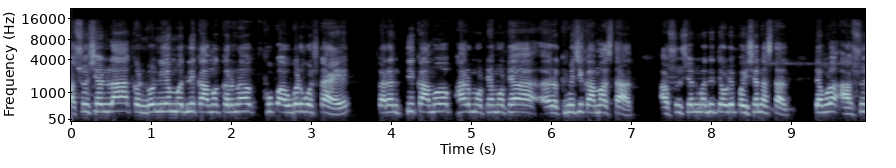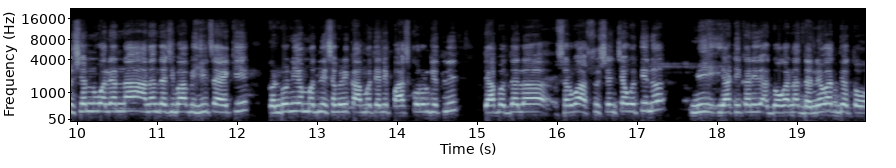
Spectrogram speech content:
असोसिएशनला कंडोनियम मधली कामं करणं खूप अवघड गोष्ट आहे. कारण ती कामं फार मोठ्या मोठ्या रकमेची कामं असतात. असोसिएशनमध्ये तेवढे पैसे नसतात. त्यामुळं असोसिएशन वाल्यांना आनंदाची बाब हीच आहे की कंडोनियम मधली सगळी कामं त्यांनी पास करून घेतली. त्याबद्दल सर्व असोसिएशनच्या वतीनं मी या ठिकाणी दोघांना धन्यवाद देतो.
